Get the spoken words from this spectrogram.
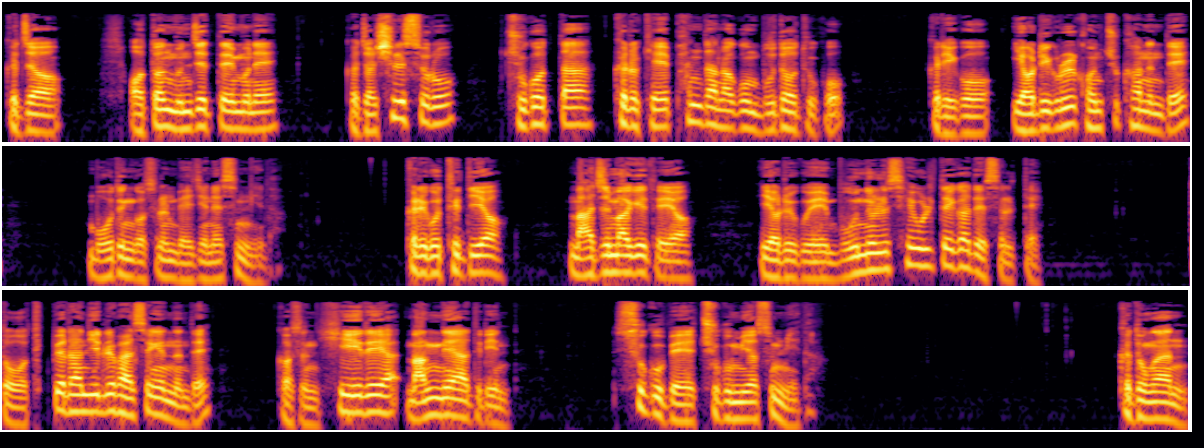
그저 어떤 문제 때문에 그저 실수로 죽었다 그렇게 판단하고 묻어두고 그리고 여리고를 건축하는데 모든 것을 매진했습니다. 그리고 드디어 마지막이 되어 여리고의 문을 세울 때가 됐을 때 또 특별한 일이 발생했는데 그것은 히엘의 막내 아들인 수굽의 죽음이었습니다. 그동안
